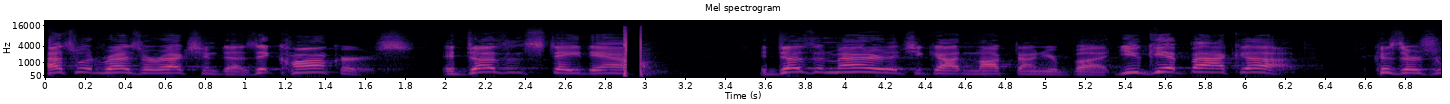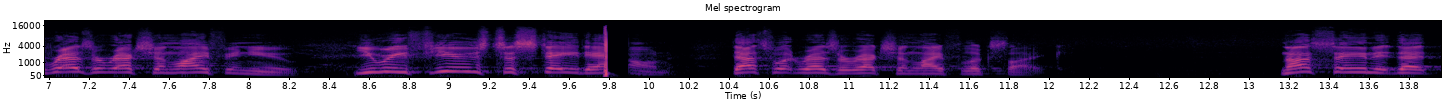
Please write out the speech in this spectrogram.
That's what resurrection does. It conquers, it doesn't stay down. It doesn't matter that you got knocked on your butt. You get back up because there's resurrection life in you. You refuse to stay down. That's what resurrection life looks like. Not saying that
